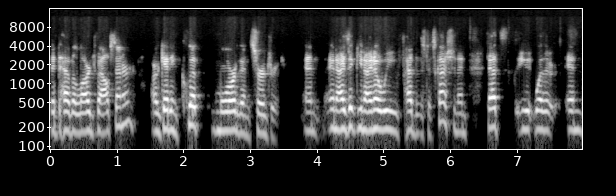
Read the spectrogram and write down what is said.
that have a large valve center, are getting clipped more than surgery and and Isaac, you know, I know we've had this discussion, and that's whether and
